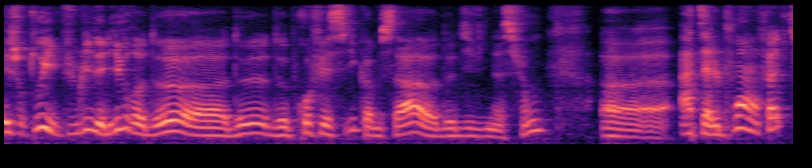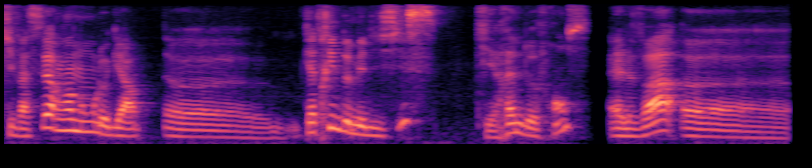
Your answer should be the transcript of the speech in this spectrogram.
Et surtout, il publie des livres de, de, de prophéties comme ça, de divination. à tel point en fait qu'il va se faire un nom, le gars. Catherine de Médicis, qui est reine de France, elle va euh,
